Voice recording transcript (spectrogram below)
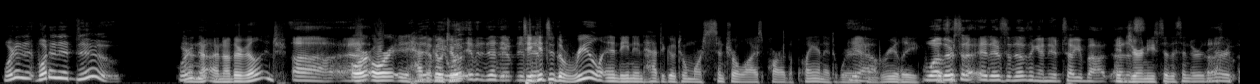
Where did it what did it do? Where An- another village. uh, or, or it had to go to well, if it- if it- to get to the real ending. It had to go to a more centralized part of the planet where Yeah. it can really. Well, there's a, there's another thing I need to tell you about. uh, it this- journeys to the center of the earth.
